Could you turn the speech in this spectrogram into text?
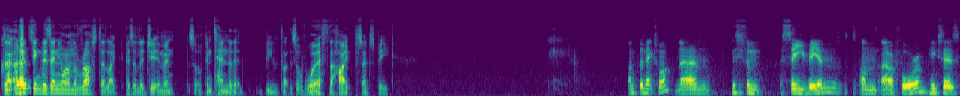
Because I, I don't think there's anyone on the roster like as a legitimate sort of contender that'd be like sort of worth the hype, so to speak. On to the next one. Um, this is from C. Vians on our forum. He says,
